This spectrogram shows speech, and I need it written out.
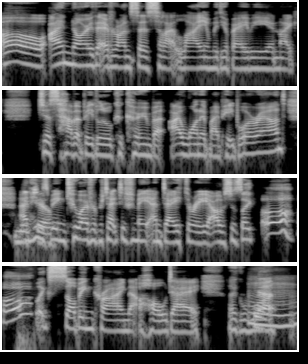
oh, I know that everyone says to like lie in with your baby and like just have it be the little cocoon, but I wanted my people around. Me and he was being too overprotective for me. And day three, I was just like, oh, oh," like sobbing, crying that whole day. Like, what Mm.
